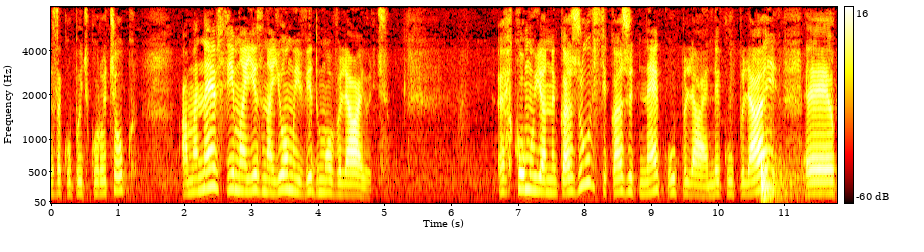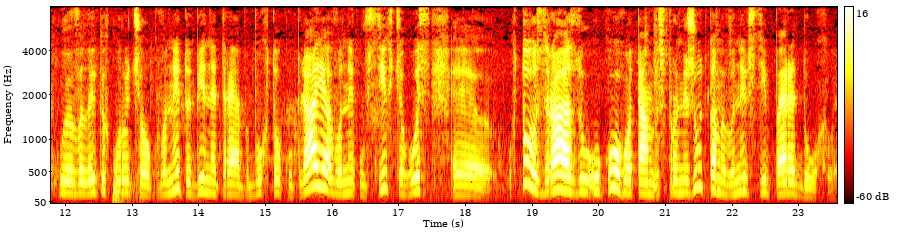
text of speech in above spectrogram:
закупити курочок. А мене всі мої знайомі відмовляють. Кому я не кажу, всі кажуть, не купляй, не купляй е, великих курочок. Вони тобі не треба. Бо хто купляє, вони у всіх чогось, е, хто зразу, у кого там з проміжутками, вони всі передохли.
